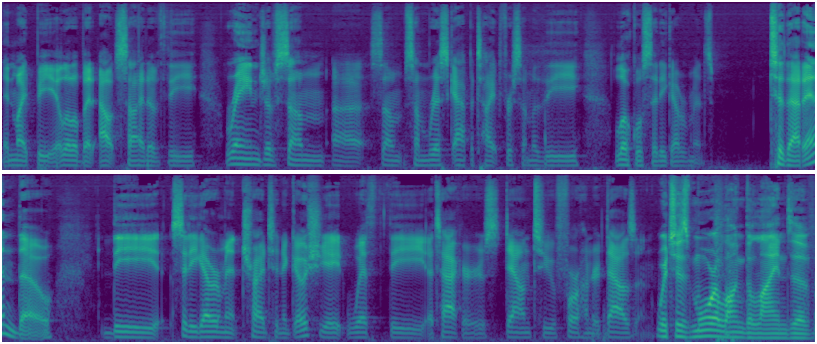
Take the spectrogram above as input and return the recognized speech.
It might be a little bit outside of the range of some uh, some some risk appetite for some of the local city governments. To that end, though, the city government tried to negotiate with the attackers down to four hundred thousand. Which is more along the lines of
